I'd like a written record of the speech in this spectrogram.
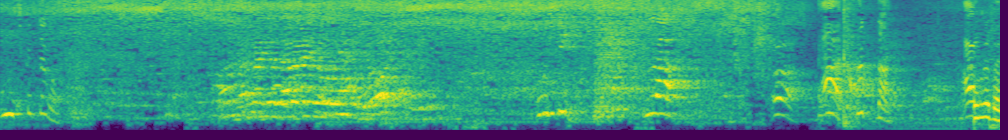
이 깜짝아 나가요 나가요 도시 으아 아 그렇다 아 이거다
